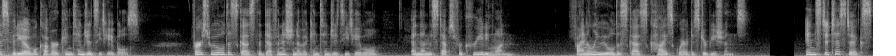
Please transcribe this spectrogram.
This video will cover contingency tables. First, we will discuss the definition of a contingency table, and then the steps for creating one. Finally, we will discuss chi-square distributions. In statistics,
